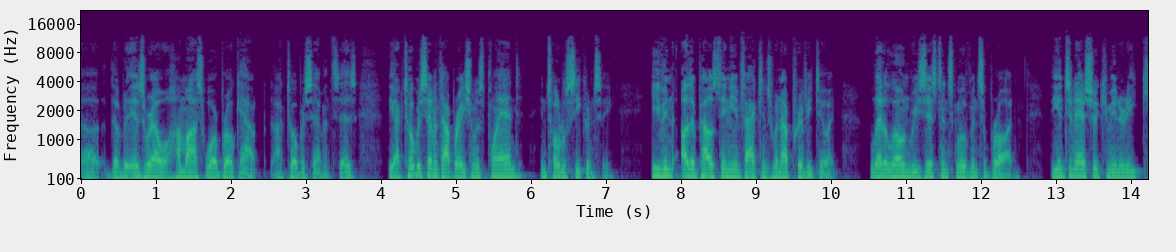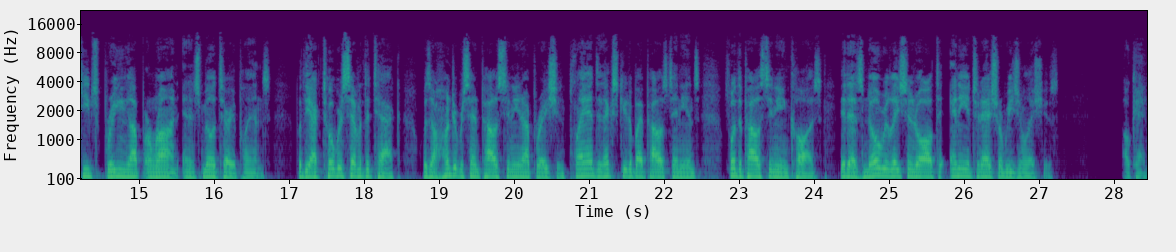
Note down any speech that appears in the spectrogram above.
uh, the Israel Hamas war broke out October 7th. Says the October 7th operation was planned in total secrecy. Even other Palestinian factions were not privy to it, let alone resistance movements abroad. The international community keeps bringing up Iran and its military plans, but the October 7th attack was a 100% Palestinian operation, planned and executed by Palestinians for the Palestinian cause. It has no relation at all to any international regional issues. Okay.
